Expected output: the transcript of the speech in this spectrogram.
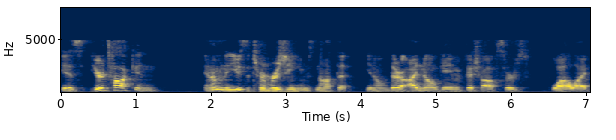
is you're talking, and I'm going to use the term regimes. Not that you know there. I know game and fish officers wildlife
